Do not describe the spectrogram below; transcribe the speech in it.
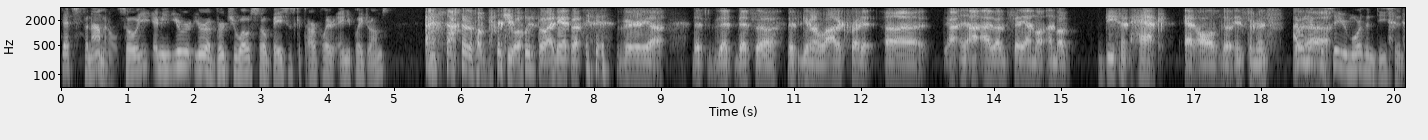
that's phenomenal. So I mean, you're you're a virtuoso bassist, guitar player, and you play drums. I don't know about virtuoso. I think that's a very uh, that's that that's uh that's giving a lot of credit. Uh, I, I, I would say I'm a I'm a decent hack at all of the instruments. I would have to uh, say you're more than decent.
